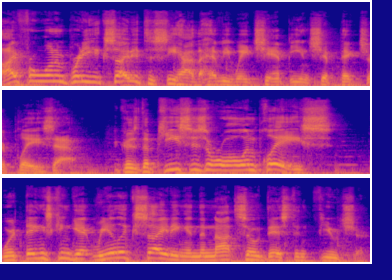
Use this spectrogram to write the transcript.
I, for one, am pretty excited to see how the heavyweight championship picture plays out because the pieces are all in place where things can get real exciting in the not so distant future.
